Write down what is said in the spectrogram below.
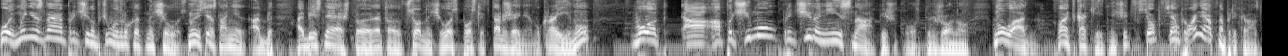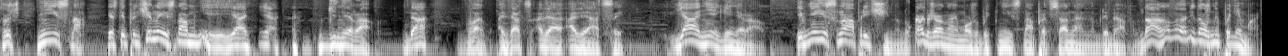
ой, мы не знаем причину, почему вдруг это началось. Ну, естественно, они об, объясняют, что это все началось после вторжения в Украину, вот. А, а почему? Причина не ясна, пишет Wall Street. Ну ладно, хватит кокетничать. Все всем понятно прекрасно. Значит, не ясна. Если причина ясна мне, я, я генерал, да, в авиаци, авиа, авиации. Я не генерал. И мне ясна причина. Ну как же она может быть не ясна профессиональным ребятам? Да, ну, они должны понимать.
